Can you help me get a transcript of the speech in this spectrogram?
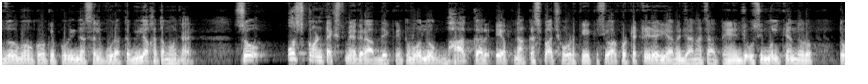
بزرگوں کو کہ پوری نسل پورا قبیلہ ختم ہو جائے سو so, اس کانٹیکسٹ میں اگر آپ دیکھیں تو وہ لوگ بھاگ کر اے اپنا قصبہ چھوڑ کے کسی اور پروٹیکٹڈ ایریا میں جانا چاہتے ہیں جو اسی ملک کے اندر ہو تو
